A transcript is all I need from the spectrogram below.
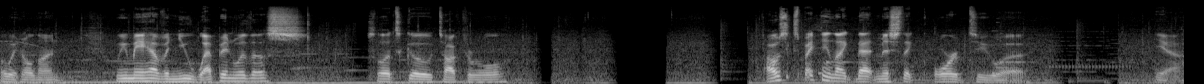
Oh wait, hold on. We may have a new weapon with us. So let's go talk to Roll. I was expecting like that mystic orb to uh yeah.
